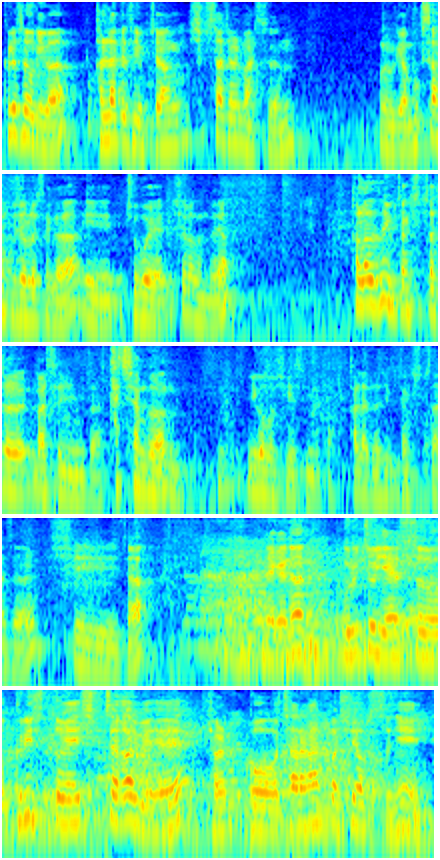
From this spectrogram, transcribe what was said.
그래서 우리가 갈라디아서 6장 14절 말씀 오늘 우리가 묵상 구절로 제가 주보에 실었는데요. 갈라디아서 6장 14절 말씀입니다. 같이 한번 읽어보시겠습니다. 갈라디아서 6장 14절 시작. 내게는 우리 주 예수 그리스도의 십자가 외에 결코 자랑할 것이 없으니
